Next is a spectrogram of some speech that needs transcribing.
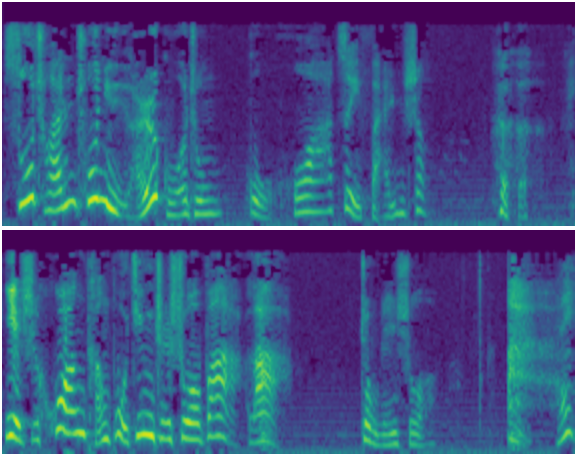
俗传出女儿国中，故花最繁盛。呵呵，也是荒唐不经之说罢了。众人说：“哎，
